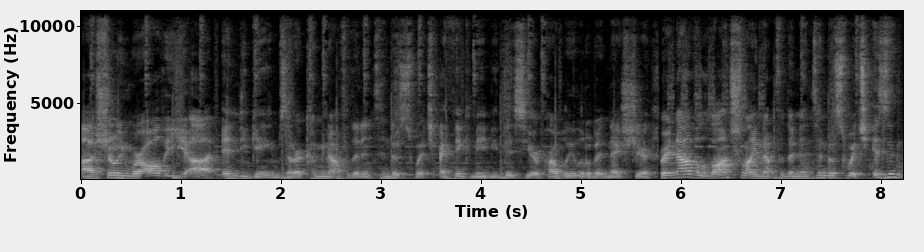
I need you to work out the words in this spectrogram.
uh, showing where all the uh, indie games that are coming out for the Nintendo Switch, I think maybe this year, probably a little bit next year. Right now, the launch lineup for the Nintendo Switch isn't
